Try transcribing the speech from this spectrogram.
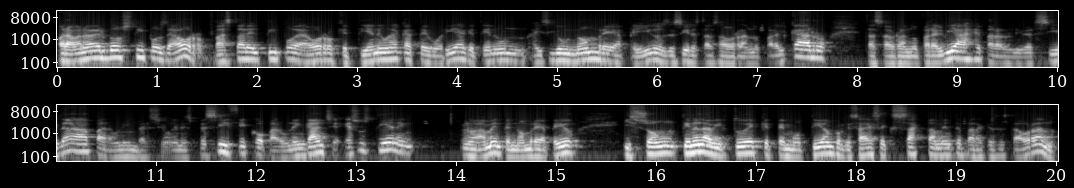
Ahora van a haber dos tipos de ahorro. Va a estar el tipo de ahorro que tiene una categoría, que tiene un, ahí sigue un nombre y apellido, es decir, estás ahorrando para el carro, estás ahorrando para el viaje, para la universidad, para una inversión en específico, para un enganche. Esos tienen nuevamente nombre y apellido y son, tienen la virtud de que te motivan porque sabes exactamente para qué se está ahorrando.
